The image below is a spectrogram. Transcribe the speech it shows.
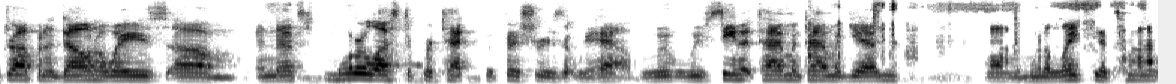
dropping it down a ways, um, and that's more or less to protect the fisheries that we have. We, have seen it time and time again. Um, when a lake gets hot,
